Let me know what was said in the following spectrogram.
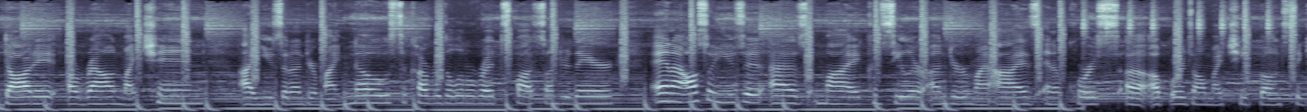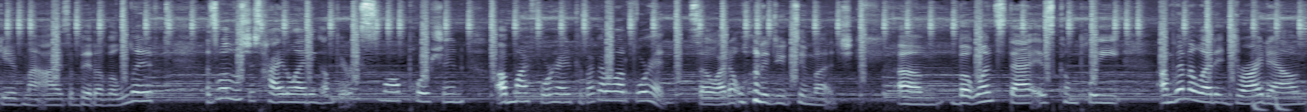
dot it around my chin. I use it under my nose to cover the little red spots under there. And I also use it as my concealer under my eyes and, of course, uh, upwards on my cheekbones to give my eyes a bit of a lift, as well as just highlighting a very small portion of my forehead because I've got a lot of forehead, so I don't want to do too much. Um, but once that is complete, I'm gonna let it dry down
